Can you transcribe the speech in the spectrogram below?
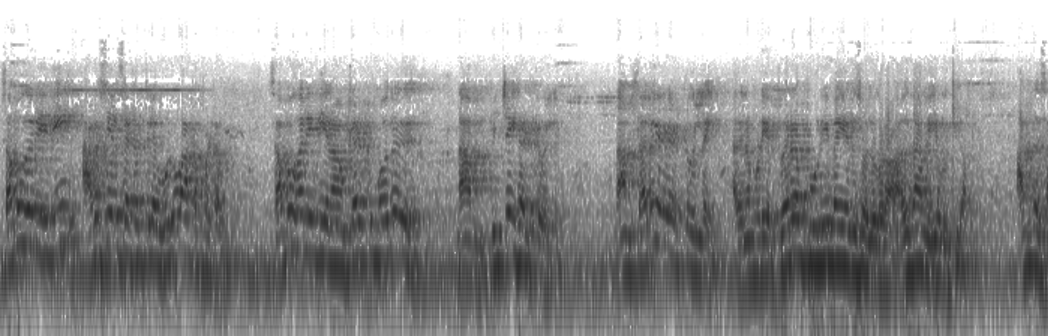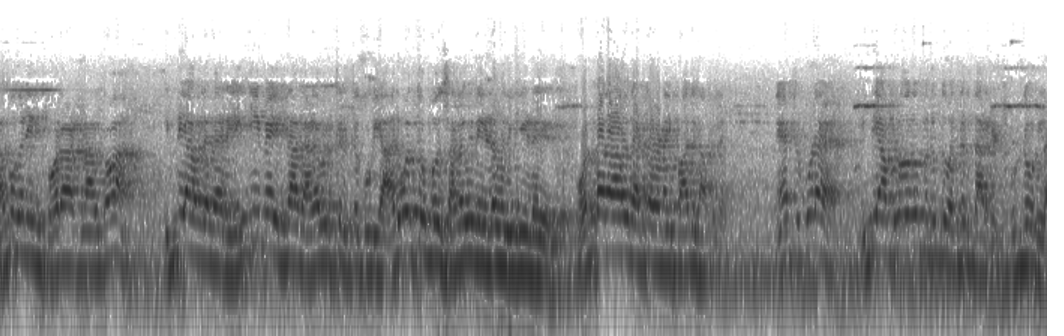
சமூக நீதி அரசியல் சட்டத்தில் உருவாக்கப்பட்டது. சமூக நீதியை நாம் கேட்கும்போது நாம் பிச்சை கேட்கவில்லை. நாம் சலுகை கேட்கவில்லை. அது நம்முடைய பிறப்பு உரிமை என்று சொல்லுகிறோம். அதுதான் மிக முக்கியம். அந்த சமூக நீதி போராடினால்தான் இந்தியாவில் வேற எங்கேயுமே இல்லாத அளவிற்கு இருக்கக்கூடிய அறுபத்தி ஒன்பது சதவீத இடஒதுக்கீடு ஒன்பதாவது அட்டவணை பாதுகாப்பில். நேற்று கூட இந்தியா முழுவதும் இருந்து வந்திருந்தார்கள் குண்டூர்ல.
